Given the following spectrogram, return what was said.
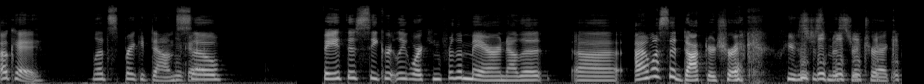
okay, let's break it down. Okay. So, Faith is secretly working for the mayor now that uh, I almost said Doctor Trick. He was just Mister Trick.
